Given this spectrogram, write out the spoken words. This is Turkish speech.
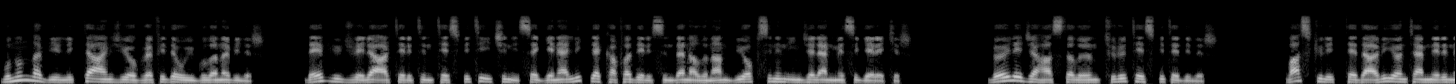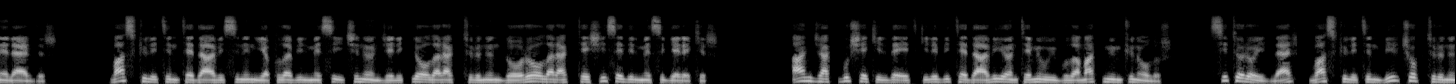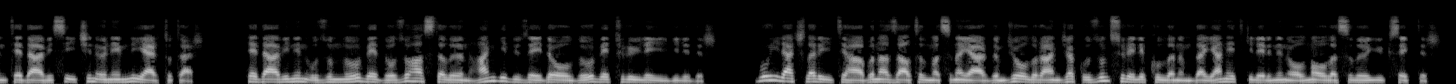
Bununla birlikte anjiyografi de uygulanabilir. Dev hücreli arteritin tespiti için ise genellikle kafa derisinden alınan biyopsinin incelenmesi gerekir. Böylece hastalığın türü tespit edilir. Vaskülit tedavi yöntemleri nelerdir? Vaskülitin tedavisinin yapılabilmesi için öncelikli olarak türünün doğru olarak teşhis edilmesi gerekir. Ancak bu şekilde etkili bir tedavi yöntemi uygulamak mümkün olur. Steroidler, vaskülitin birçok türünün tedavisi için önemli yer tutar. Tedavinin uzunluğu ve dozu hastalığın hangi düzeyde olduğu ve türüyle ilgilidir. Bu ilaçlar iltihabın azaltılmasına yardımcı olur ancak uzun süreli kullanımda yan etkilerinin olma olasılığı yüksektir.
